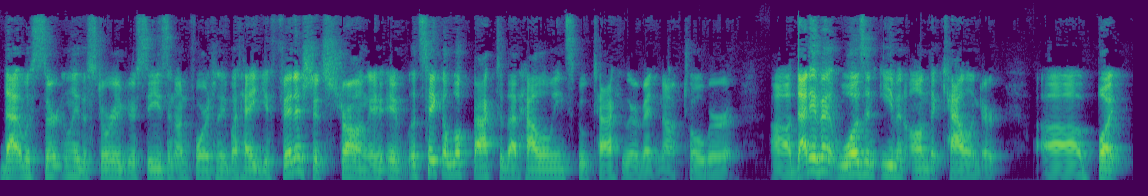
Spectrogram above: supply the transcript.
That was certainly the story of your season, unfortunately. But hey, you finished it strong. Let's take a look back to that Halloween Spooktacular event in October. Uh, that event wasn't even on the calendar, uh, but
